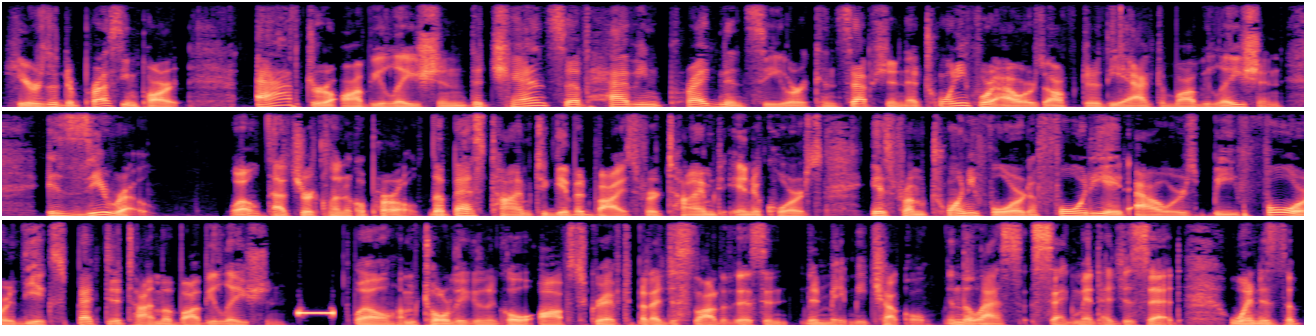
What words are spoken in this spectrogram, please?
here's the depressing part. After ovulation, the chance of having pregnancy or conception at 24 hours after the act of ovulation is zero. Well, that's your clinical pearl. The best time to give advice for timed intercourse is from 24 to 48 hours before the expected time of ovulation. Well, I'm totally going to go off script, but I just thought of this and it made me chuckle. In the last segment, I just said, when is the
